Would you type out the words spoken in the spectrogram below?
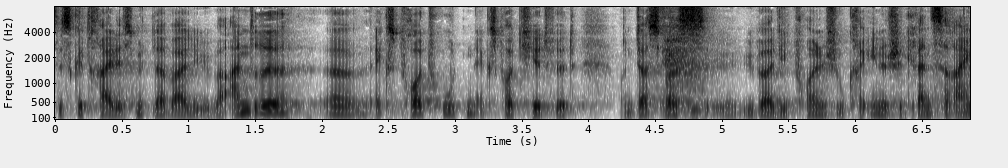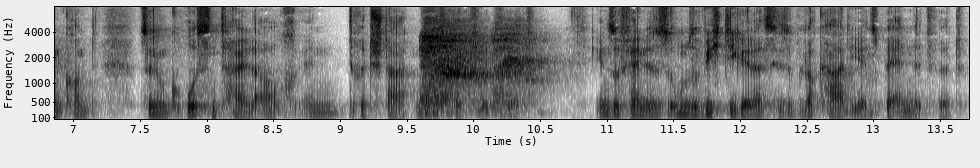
des Getreides mittlerweile über andere äh, Exportrouten exportiert wird und das, was über die polnisch-ukrainische Grenze reinkommt, zu einem großen Teil auch in Drittstaaten exportiert wird. insofern ist es umso wichtiger, dass diese Blockade jetzt beendet wird.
